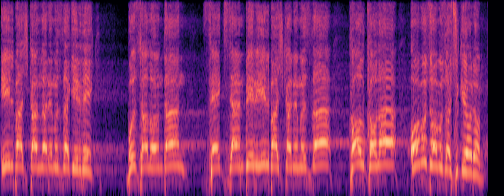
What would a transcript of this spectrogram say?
il başkanlarımızla girdik. Bu salondan 81 il başkanımızla kol kola omuz omuza çıkıyorum.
